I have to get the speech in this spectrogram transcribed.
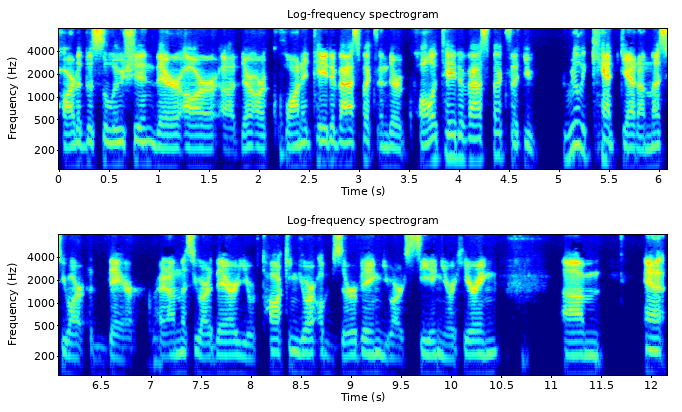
part of the solution. There are uh, there are quantitative aspects and there are qualitative aspects that you really can't get unless you are there, right? Unless you are there, you're talking, you are observing, you are seeing, you're hearing. Um, and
